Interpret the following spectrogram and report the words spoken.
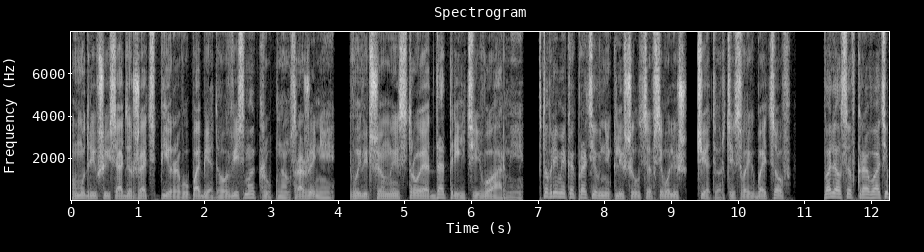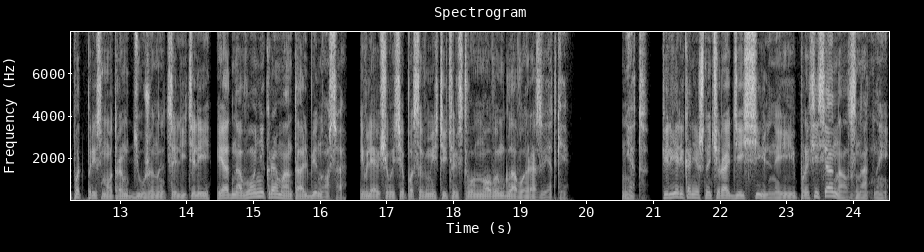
умудрившийся одержать Пирову победу в весьма крупном сражении, выведшем из строя до трети его армии, в то время как противник лишился всего лишь четверти своих бойцов, валялся в кровати под присмотром дюжины целителей и одного некроманта-альбиноса, являющегося по совместительству новым главой разведки. Нет, Фильери, конечно, чародей сильный и профессионал знатный,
